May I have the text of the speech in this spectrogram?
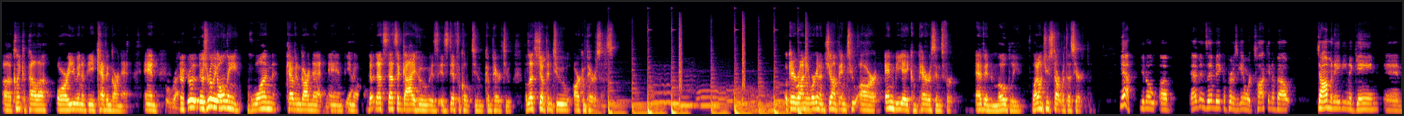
uh, Clint Capela, or are you going to be Kevin Garnett? And there's really, there's really only one Kevin Garnett, and yeah. you know th- that's that's a guy who is is difficult to compare to. But let's jump into our comparisons. Okay, Ronnie, we're going to jump into our NBA comparisons for Evan Mobley. Why don't you start with us here? Yeah, you know, uh, Evan's NBA comparison again. We're talking about dominating a game and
